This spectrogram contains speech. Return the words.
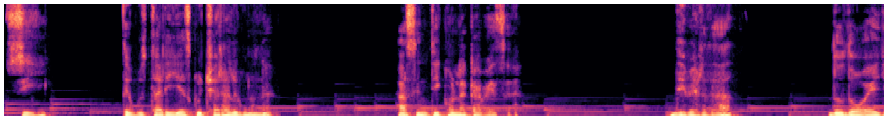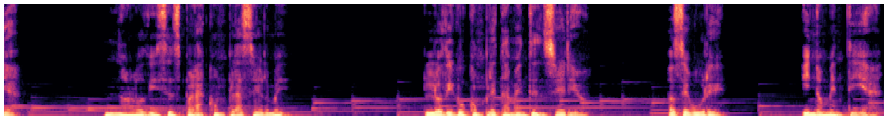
¿Sí? ¿Te gustaría escuchar alguna? Asentí con la cabeza. ¿De verdad? dudó ella. ¿No lo dices para complacerme? Lo digo completamente en serio, aseguré. Y no mentía.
